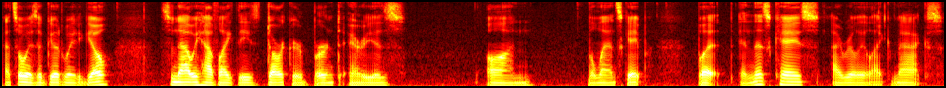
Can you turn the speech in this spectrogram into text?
That's always a good way to go. So now we have like these darker burnt areas on the landscape. But in this case, I really like max,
